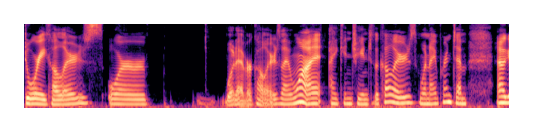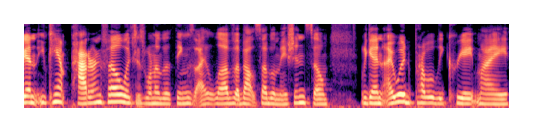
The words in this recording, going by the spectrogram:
Dory colors or whatever colors I want, I can change the colors when I print them. Now, again, you can't pattern fill, which is one of the things I love about sublimation. So, again, I would probably create my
